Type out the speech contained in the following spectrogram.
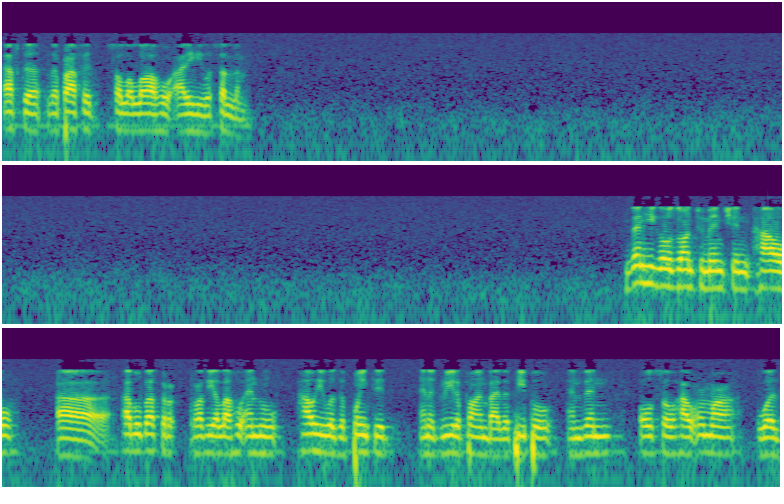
after the Prophet ﷺ. Then he goes on to mention how uh, Abu Bakr radiallahu anhu, how he was appointed and agreed upon by the people, and then also how Umar was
